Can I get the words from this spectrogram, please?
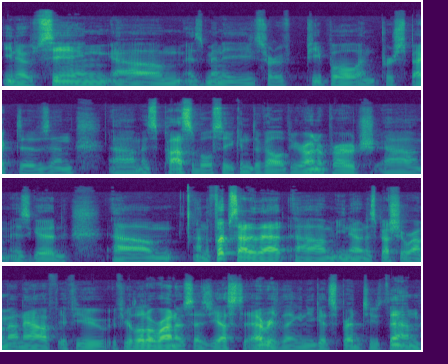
you know, seeing um, as many sort of people and perspectives and um, as possible so you can develop your own approach um, is good. Um, on the flip side of that, um, you know, and especially where I'm at now, if, if, you if your little rhino says yes to everything and you get spread too thin,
